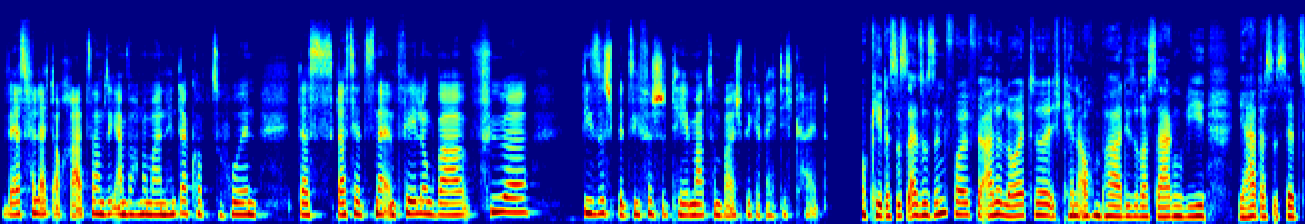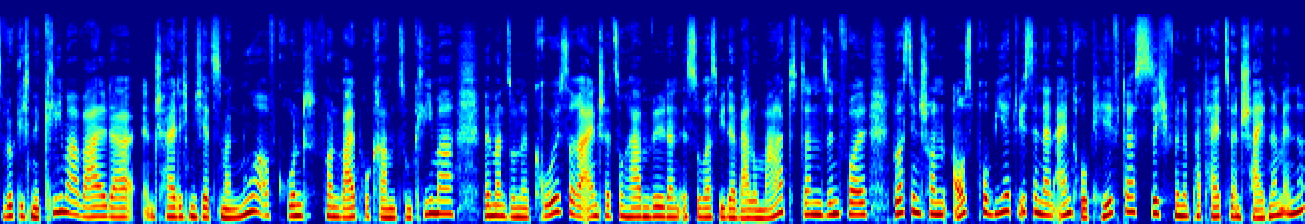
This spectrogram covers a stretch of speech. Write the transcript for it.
wäre es vielleicht auch ratsam, sich einfach nochmal einen Hinterkopf zu holen, dass das jetzt eine Empfehlung war für dieses spezifische Thema, zum Beispiel Gerechtigkeit. Okay, das ist also sinnvoll für alle Leute. Ich kenne auch ein paar, die sowas sagen wie, ja, das ist jetzt wirklich eine Klimawahl, da entscheide ich mich jetzt mal nur aufgrund von Wahlprogrammen zum Klima. Wenn man so eine größere Einschätzung haben will, dann ist sowas wie der Wahlomat dann sinnvoll. Du hast ihn schon ausprobiert. Wie ist denn dein Eindruck? Hilft das, sich für eine Partei zu entscheiden am Ende?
